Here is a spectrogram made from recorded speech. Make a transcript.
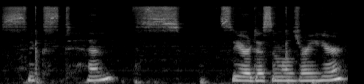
six tenths. See our decimals right here?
